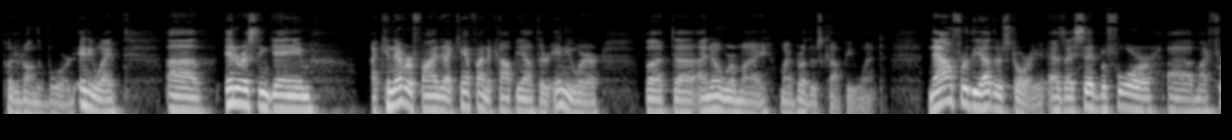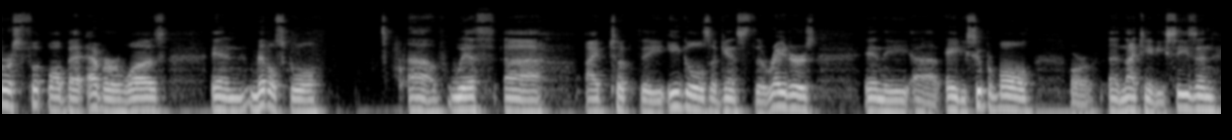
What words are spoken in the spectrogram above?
put it on the board. Anyway, uh, interesting game. I can never find it. I can't find a copy out there anywhere but uh, I know where my, my brother's copy went. Now for the other story. As I said before, uh, my first football bet ever was in middle school uh, with, uh, I took the Eagles against the Raiders in the uh, 80 Super Bowl or 1980 uh, season.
